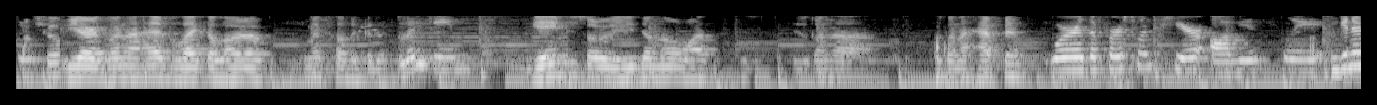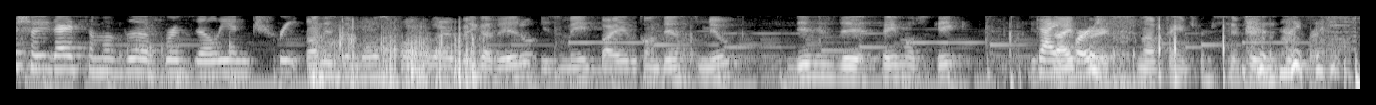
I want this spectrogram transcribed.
cute. Sure. We are gonna have like a lot of, como é que fala daquele place? Games. Games, so we don't know what is, is gonna is gonna happen. We're the first ones here, obviously. I'm gonna show you guys some of the Brazilian treats. One is the most popular brigadeiro. It's made by condensed milk. This is the famous cake. It's Diapers. diapers, not pampers. Pampers is different.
